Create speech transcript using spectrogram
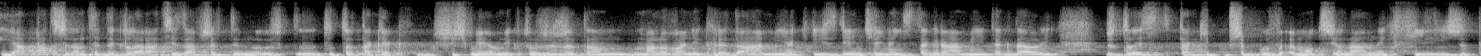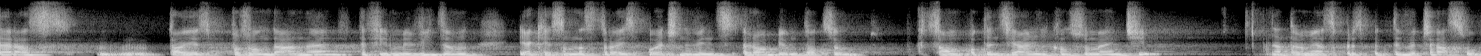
ja patrzę na te deklaracje zawsze w tym, to, to, tak jak się śmieją niektórzy, że tam malowanie kredami, jakieś zdjęcia na Instagramie i tak dalej, że to jest taki przypływ emocjonalnej chwili, że teraz mm, to jest pożądane, te firmy widzą, jakie są nastroje społeczne, więc robią to, co chcą potencjalni konsumenci. Natomiast z perspektywy czasu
